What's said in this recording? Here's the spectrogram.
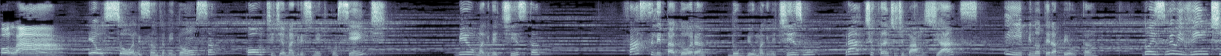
Olá! Eu sou Alessandra Mendonça, coach de emagrecimento consciente, biomagnetista, facilitadora do biomagnetismo, praticante de barras de ax e hipnoterapeuta. 2020,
